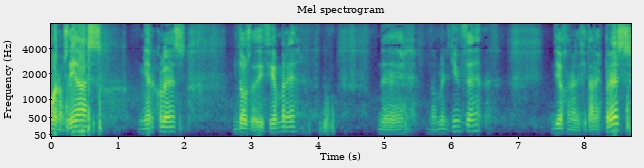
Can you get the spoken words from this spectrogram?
Buenos días, miércoles 2 de diciembre de 2015, Diógenes Digital Express.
